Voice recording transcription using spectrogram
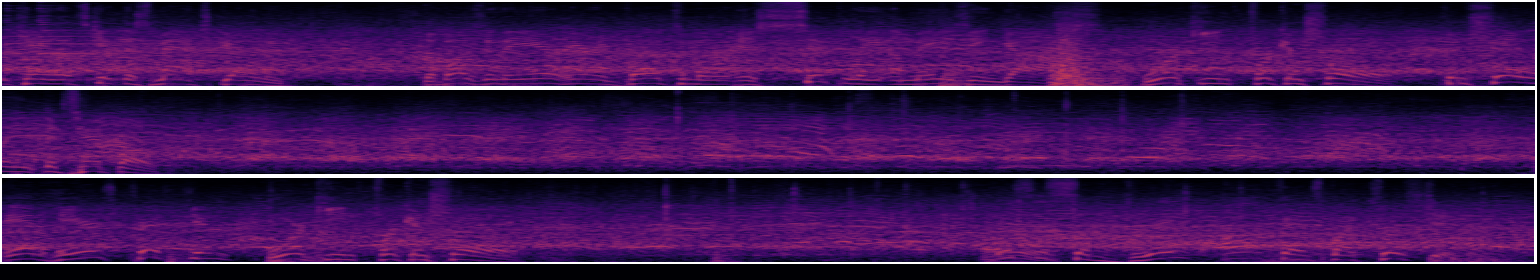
Okay, let's get this match going. The buzz in the air here in Baltimore is simply amazing, guys. Working for control, controlling the tempo. And here's Christian working for control. This is some great offense by Christian.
